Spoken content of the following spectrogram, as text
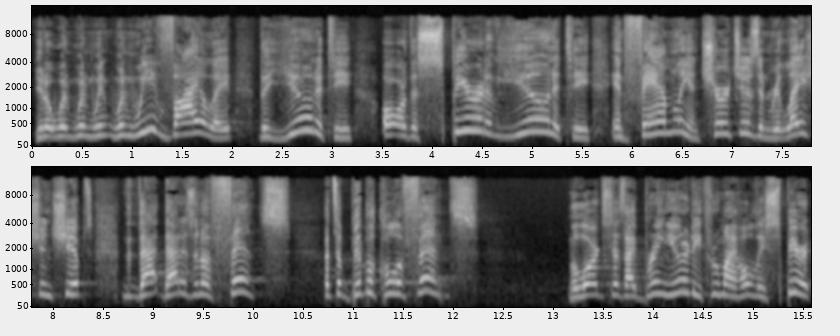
You know, when, when, when, when we violate the unity or the spirit of unity in family and churches and relationships, that, that is an offense. That's a biblical offense. The Lord says, I bring unity through my Holy Spirit.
